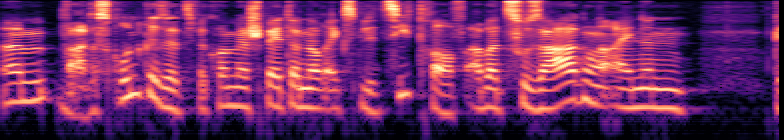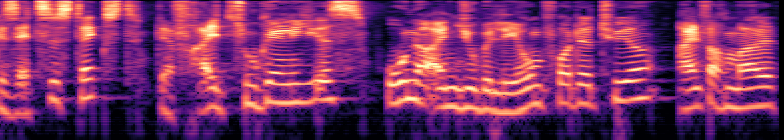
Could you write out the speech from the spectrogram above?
ähm, war das Grundgesetz. Wir kommen ja später noch explizit drauf. Aber zu sagen, einen Gesetzestext, der frei zugänglich ist, ohne ein Jubiläum vor der Tür, einfach mal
